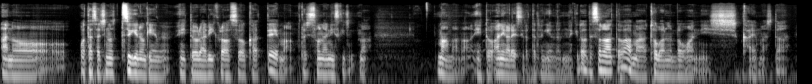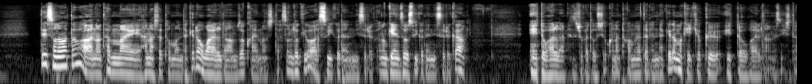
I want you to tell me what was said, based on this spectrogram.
あの私たちの次のゲーム、えっ、と、ラリークロスを買って、まあ、私そんなに好き、まあ、まあまあまあ、えっ、と、兄が大好きだったゲームなんだけど、で、その後は、まあ、トーバルナンバーワンに変えました。で、その後は、あの、多分前話したと思うんだけど、ワイルドアームズを買いました。その時はスイークデンにするか、あの、幻想スイークデンにするか、えっ、と、ワイルドアームズにするかどうしようかなとか迷ってたんだけど、まあ結局、えっ、と、ワイルドアームズにした。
